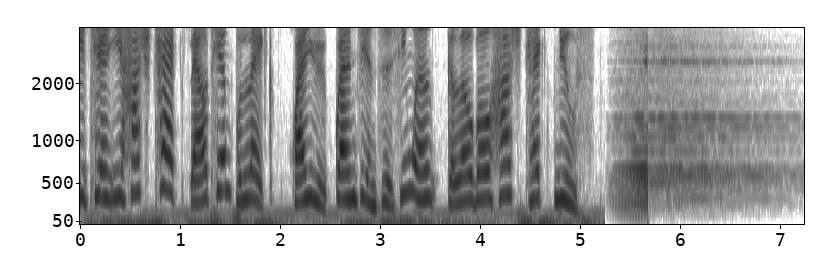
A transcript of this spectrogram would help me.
一天一 hashtag 聊天不累，环宇关键字新闻 global hashtag news。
